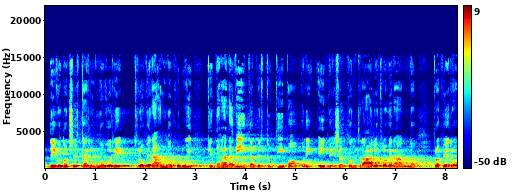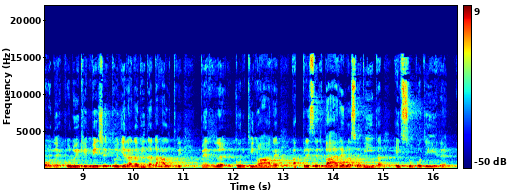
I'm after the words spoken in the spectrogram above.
devono cercare un nuovo re, troveranno colui che darà la vita per tutti i popoli e invece al contrario troveranno proprio Erode, colui che invece toglierà la vita ad altri per continuare a preservare la sua vita e il suo potere.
